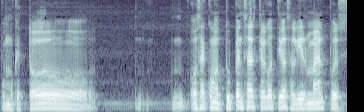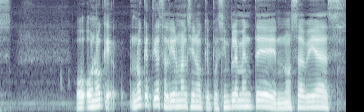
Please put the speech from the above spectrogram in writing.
como que todo o sea cuando tú pensabas que algo te iba a salir mal pues o, no que no que te iba a salir mal sino que pues simplemente no sabías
